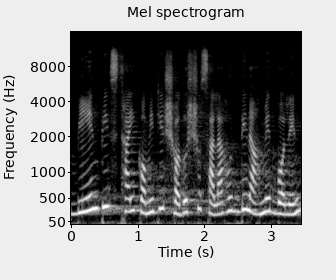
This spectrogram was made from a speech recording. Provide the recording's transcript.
বিএনপির স্থায়ী কমিটির সদস্য সালাহউদ্দিন আহমেদ বলেন,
